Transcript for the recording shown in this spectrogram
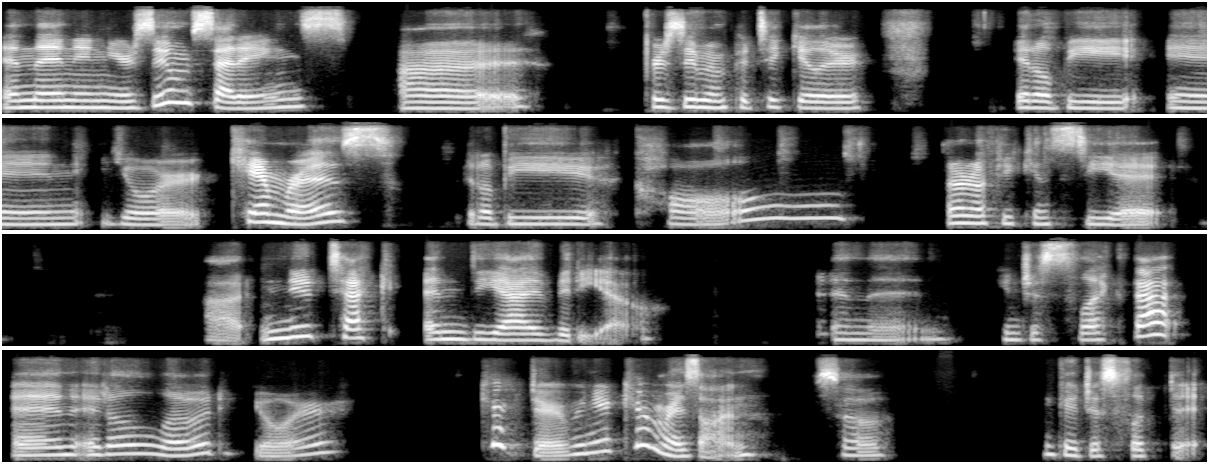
and then in your Zoom settings, uh, for Zoom in particular, it'll be in your cameras. It'll be called, I don't know if you can see it, uh, NewTek NDI Video. And then you can just select that and it'll load your character when your camera's on. So I think I just flipped it.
